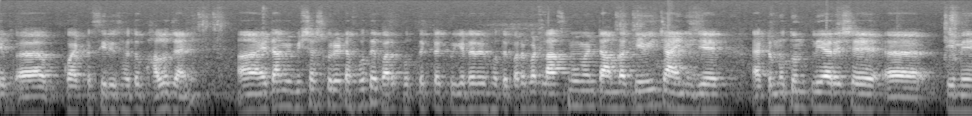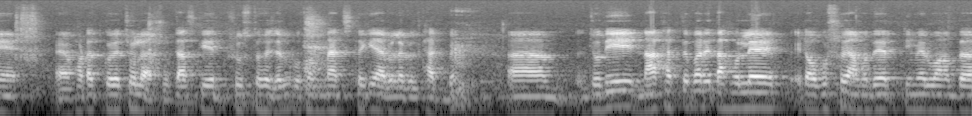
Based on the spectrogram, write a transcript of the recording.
কয়েকটা সিরিজ হয়তো ভালো যায়নি। এটা আমি বিশ্বাস করি এটা হতে পারে প্রত্যেকটা ক্রিকেটারের হতে পারে বাট লাস্ট মুমেন্টে আমরা কেউই চাইনি যে একটা নতুন প্লেয়ার এসে টিমে হঠাৎ করে চলে আসুক আজকে সুস্থ হয়ে যাবে প্রথম ম্যাচ থেকে অ্যাভেলেবেল থাকবে। যদি না থাকতে পারে তাহলে এটা অবশ্যই আমাদের টিমের one of the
